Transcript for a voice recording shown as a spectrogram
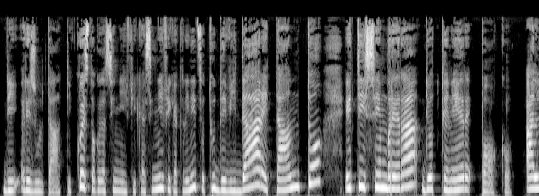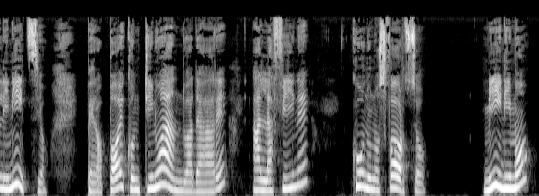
di risultati. Questo cosa significa? Significa che all'inizio tu devi dare tanto e ti sembrerà di ottenere poco. All'inizio, però poi continuando a dare alla fine, con uno sforzo minimo,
